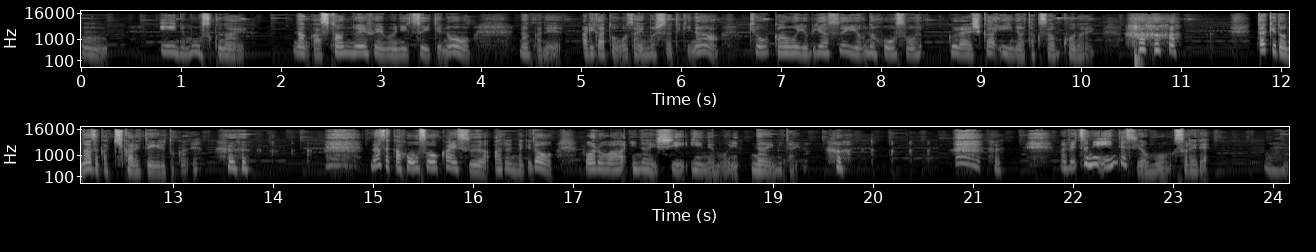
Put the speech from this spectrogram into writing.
うん、いいねも少ない。なんか、スタンド FM についての、なんかね、ありがとうございました的な、共感を呼びやすいような放送ぐらいしかいいねはたくさん来ない。はははだけど、なぜか聞かれているとかね。なぜか放送回数あるんだけど、フォロワーいないし、いいねもいないみたいな。まあ別にいいんですよ、もう、それで。うん。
